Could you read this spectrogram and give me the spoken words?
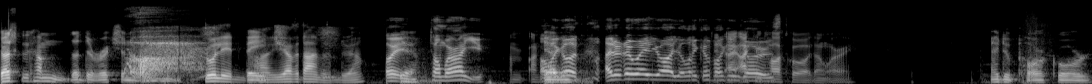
guys could come the direction of. Julian, uh, Beach. you have a diamond, yeah? Oh, wait, Yeah. Tom, where are you? I'm, I'm Oh my god, I don't know where you are. You're like a I, fucking I can ghost. parkour, don't worry. I do parkour.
